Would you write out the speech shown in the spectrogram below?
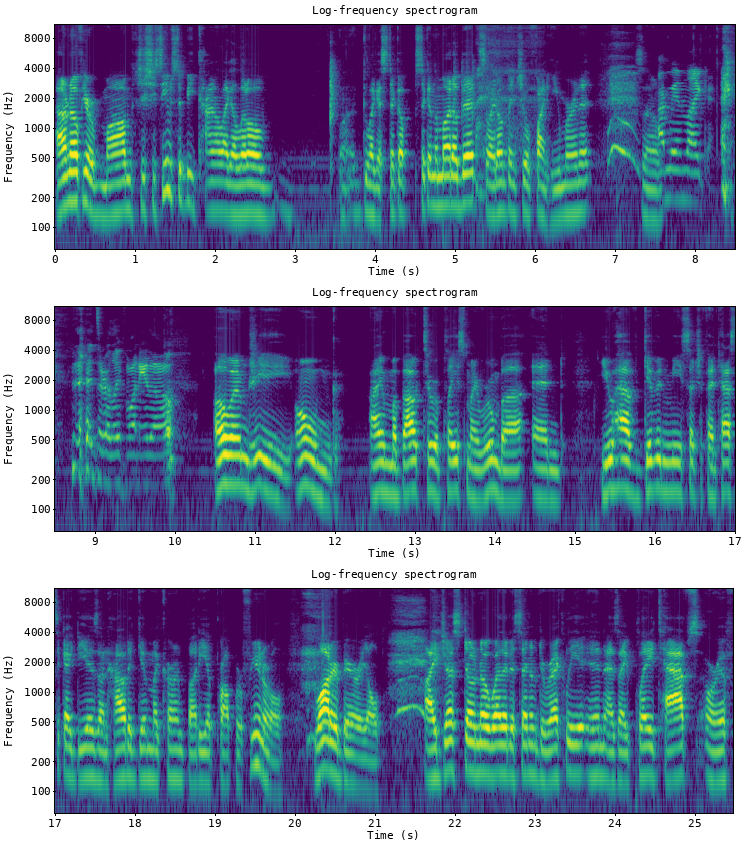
I don't know if your mom. She, she seems to be kind of like a little, uh, like a stick up, stick in the mud a bit. So I don't think she'll find humor in it. So I mean, like, it's really funny though. OMG, OMG, I am about to replace my Roomba, and you have given me such fantastic ideas on how to give my current buddy a proper funeral. Water burial. I just don't know whether to send him directly in as I play taps or if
